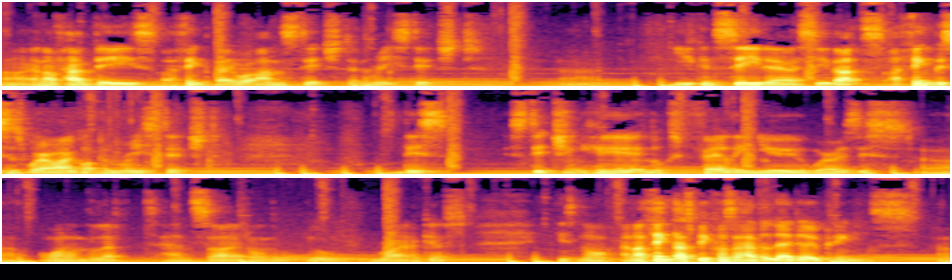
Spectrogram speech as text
Uh, and I've had these, I think they were unstitched and restitched. Uh, you can see there, see that's, I think this is where I got them restitched. This stitching here looks fairly new, whereas this uh, one on the left hand side, on your right, I guess, is not. And I think that's because I had the leg openings uh,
